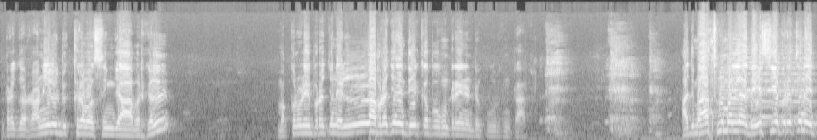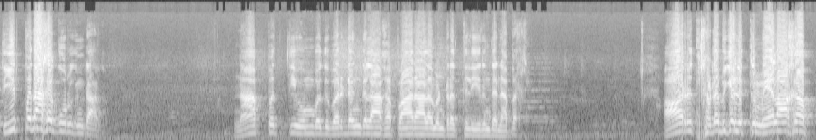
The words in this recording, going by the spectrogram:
இன்றைக்கு ரணில் விக்ரமசிங்கா அவர்கள் மக்களுடைய பிரச்சனை எல்லா பிரச்சனையும் தீர்க்கப் போகின்றேன் என்று கூறுகின்றார். அது மாத்திரமல்ல தேசிய பிரச்சனை தீர்ப்பதாக கூறுகின்றார். நாற்பத்தி ஒன்பது வருடங்களாக பாராளுமன்றத்தில் இருந்த நபர் ஆறு தடவைகளுக்கு மேலாக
